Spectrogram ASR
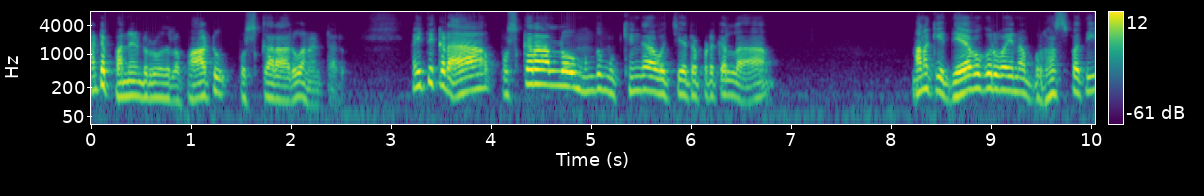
అంటే పన్నెండు రోజుల పాటు పుష్కరాలు అని అంటారు. అయితే ఇక్కడ పుష్కరాల్లో ముందు ముఖ్యంగా వచ్చేటప్పటికల్లా మనకి దేవగురువైన బృహస్పతి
